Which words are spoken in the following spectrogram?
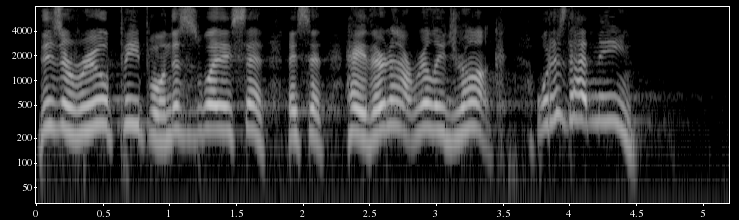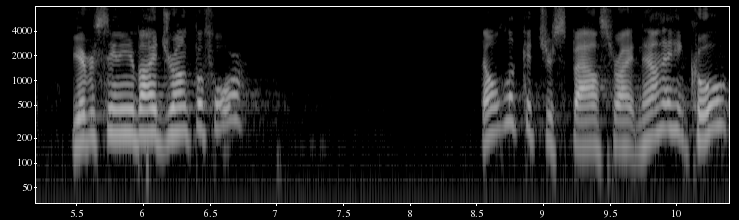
These are real people, and this is what they said. They said, hey, they're not really drunk. What does that mean? You ever seen anybody drunk before? Don't look at your spouse right now, that ain't cool.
